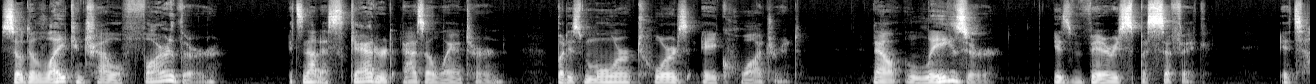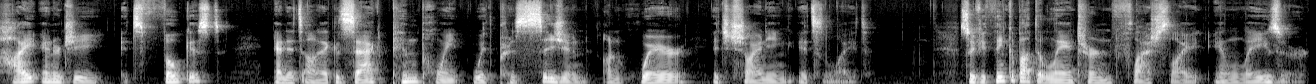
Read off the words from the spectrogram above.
So the light can travel farther. It's not as scattered as a lantern, but it's more towards a quadrant. Now, laser is very specific. It's high energy, it's focused, and it's on an exact pinpoint with precision on where it's shining its light. So if you think about the lantern, flashlight, and laser,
